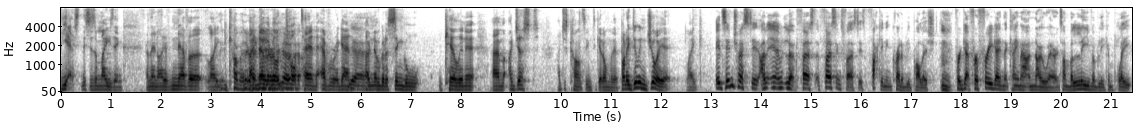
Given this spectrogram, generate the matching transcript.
yes, this is amazing. And then I have never like I've never gone top ten ever again. Yeah. I've never got a single kill in it. Um, I just I just can't seem to get on with it. But I do enjoy it. Like It's interesting. I mean, look, first, first things first, it's fucking incredibly polished. For, a, for a free game that came out of nowhere, it's unbelievably complete.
